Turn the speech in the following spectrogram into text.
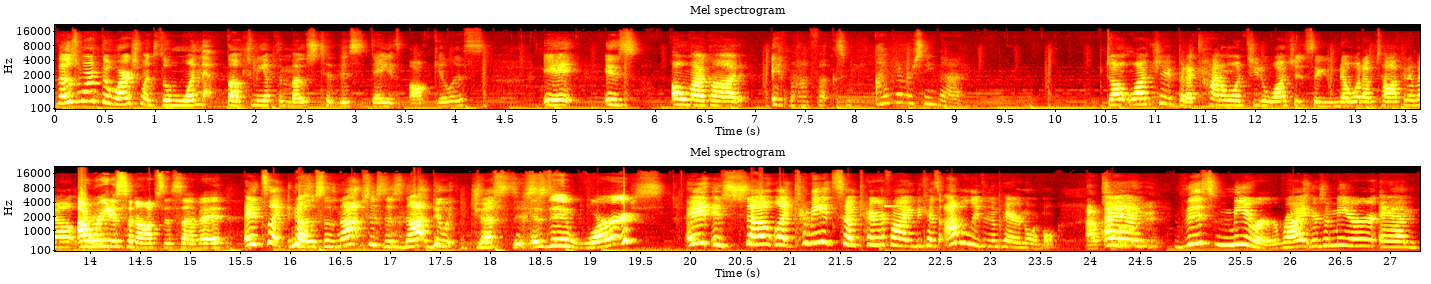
those weren't the worst ones. The one that fucked me up the most to this day is Oculus. It is. Oh my god, it mind fucks me. I've never seen that. Don't watch it, but I kind of want you to watch it so you know what I'm talking about. I'll read a synopsis of it. It's like no, the synopsis does not do it justice. Is it worse? It is so like to me, it's so terrifying because I believe in the paranormal. Absolutely. And this mirror, right? There's a mirror and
